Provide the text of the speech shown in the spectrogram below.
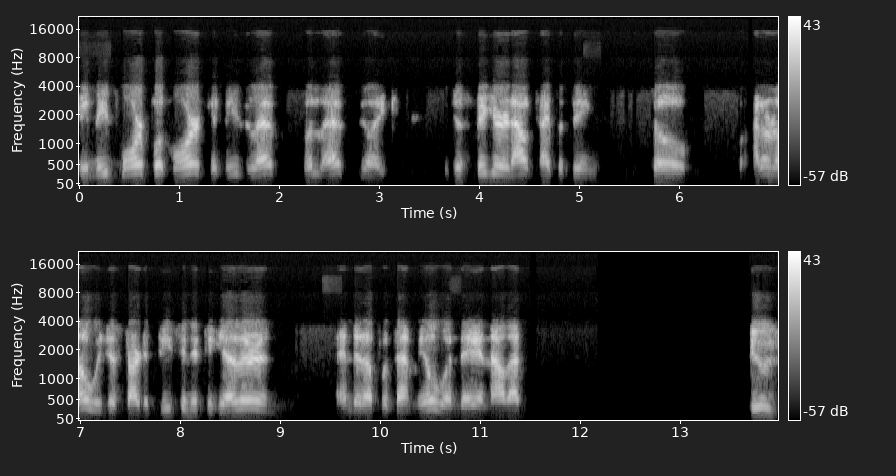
if it needs more, put more. If it needs less, put less. Like just figure it out, type of thing. So I don't know. We just started piecing it together and ended up with that meal one day, and now that's used.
